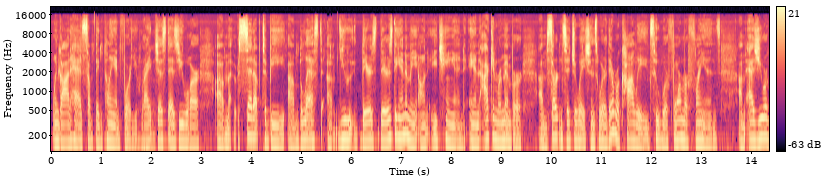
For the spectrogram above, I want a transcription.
when God has something planned for you, right? Mm-hmm. Just as you are um, set up to be um, blessed, um, you there's there's the enemy on each hand, and I can remember um, certain situations where there were colleagues who were former friends. Um, as you are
